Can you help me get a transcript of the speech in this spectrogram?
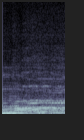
Música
